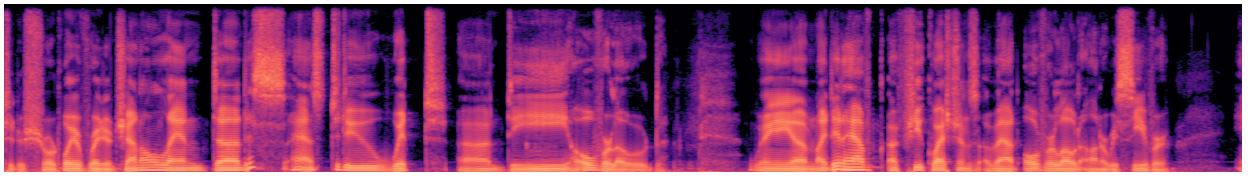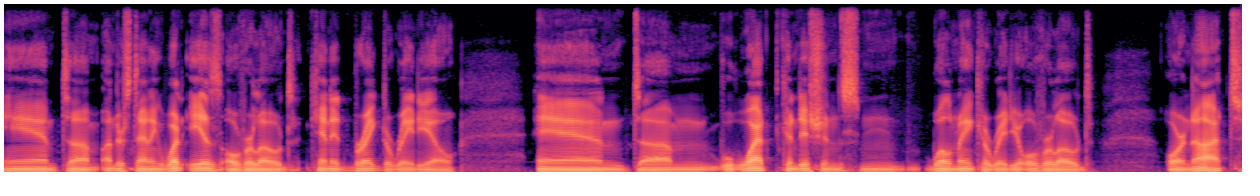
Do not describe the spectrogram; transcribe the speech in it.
to the Shortwave Radio Channel, and uh, this has to do with uh, the overload. We, um, I did have a few questions about overload on a receiver, and um, understanding what is overload. Can it break the radio? And um, what conditions mm, will make a radio overload or not?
